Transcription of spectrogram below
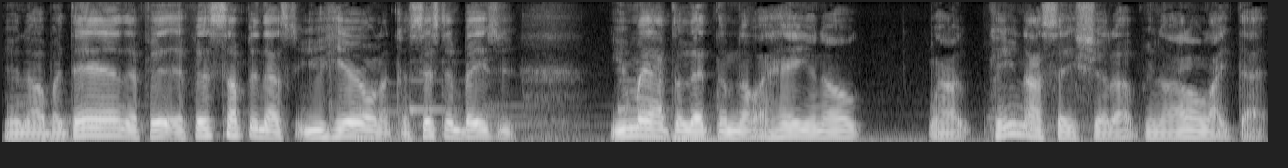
you know. But then if it, if it's something that's you hear on a consistent basis, you may have to let them know, hey, you know, now, can you not say shut up? You know, I don't like that.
